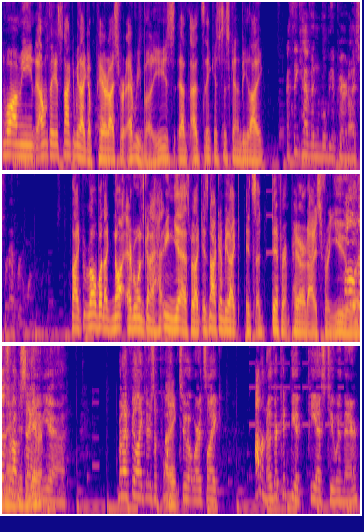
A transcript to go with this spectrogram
well, I mean, I don't think it's not gonna be like a paradise for everybody. I, I think it's just gonna be like, I think heaven will be a paradise for everyone. like no, but like not everyone's gonna. Ha- I mean, yes, but like it's not gonna be like it's a different paradise for you. Oh, and that's what I'm saying. different- Yeah. But I feel like there's a point Like- to it where it's like, I don't know, there could be a PS2 in there.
